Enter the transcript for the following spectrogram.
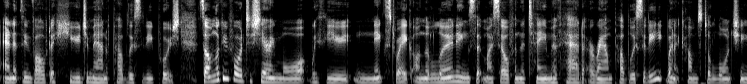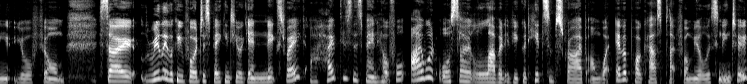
and it's involved a huge amount of publicity push. So I'm looking forward to sharing more with you next week on the learnings that myself and the team have had around publicity when it comes to launching your film. So, really looking forward to speaking to you again next week. I hope this has been helpful. I would also love it if you could hit subscribe on whatever podcast platform you're listening to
